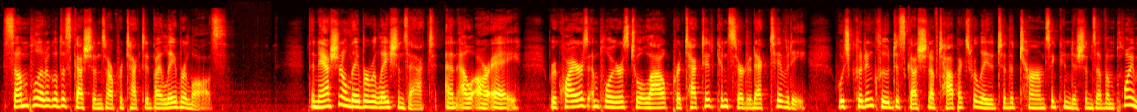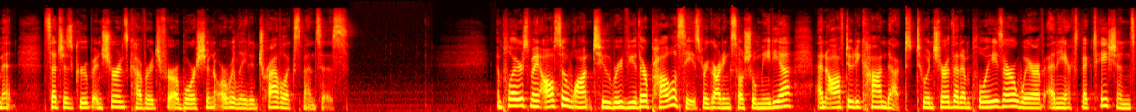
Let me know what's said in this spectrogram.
some political discussions are protected by labor laws. The National Labor Relations Act, NLRA, requires employers to allow protected concerted activity, which could include discussion of topics related to the terms and conditions of employment, such as group insurance coverage for abortion or related travel expenses. Employers may also want to review their policies regarding social media and off duty conduct to ensure that employees are aware of any expectations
